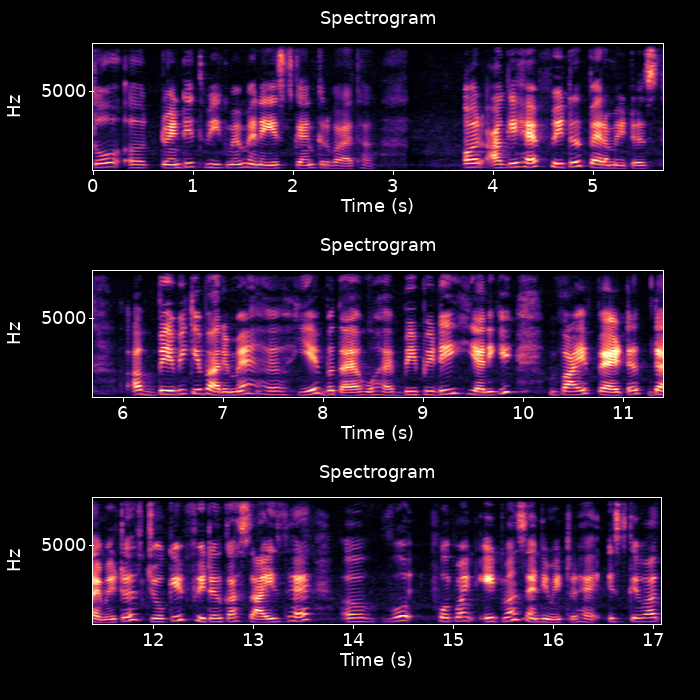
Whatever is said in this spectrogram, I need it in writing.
तो ट्वेंटी वीक में मैंने ये स्कैन करवाया था। और आगे है फीटल पैरामीटर्स अब बेबी के बारे में ये बताया हुआ है। बीपीडी यानी कि वाई पैटल डायमीटर जो कि फिटल का साइज़ है वो 4.81 सेंटीमीटर है। इसके बाद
